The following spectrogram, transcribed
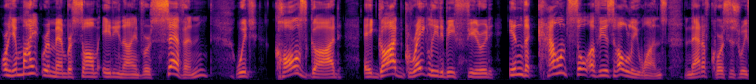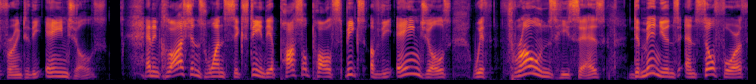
Or you might remember Psalm 89, verse 7, which calls God a God greatly to be feared in the council of his holy ones. And that, of course, is referring to the angels. And in Colossians 1:16, the apostle Paul speaks of the angels with thrones, he says, dominions and so forth,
